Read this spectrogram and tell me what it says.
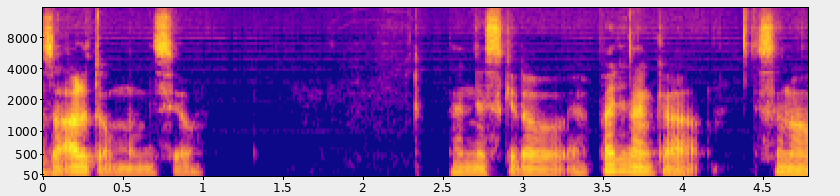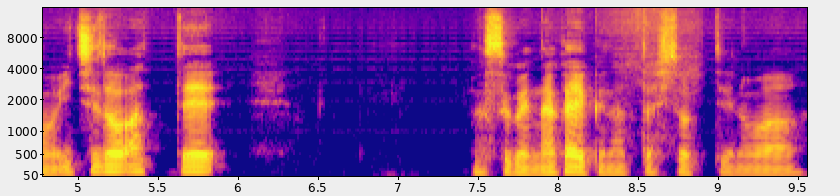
ずあると思うんですよ。なんですけど、やっぱりなんか、その一度会って、すごい仲良くなった人っていうのは、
